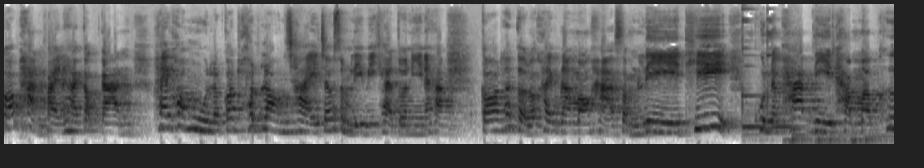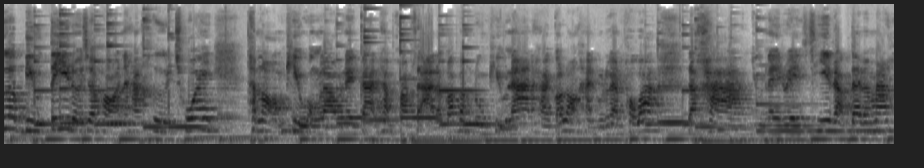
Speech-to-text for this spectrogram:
ก็ผ่านไปนะคะกับ ให้ข้อมูลแล้วก็ทดลองใช้เจ้าสำลีวีแคร์ตัวนี้นะคะ ก็ถ้าเกิดว่าใครกำลังมองหาสำลีที่คุณภาพดีทำมาเพื่อบิวตี้โดยเฉพาะนะคะ คือช่วยถนอมผิวของเราในการทำความสะอาดแล้วก็บำรุงผิวหน้านะคะ ก็ลองหาดูด้วยกัน เพราะว่าราคาอยู่ในเรนจ์ที่รับได้มากๆ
